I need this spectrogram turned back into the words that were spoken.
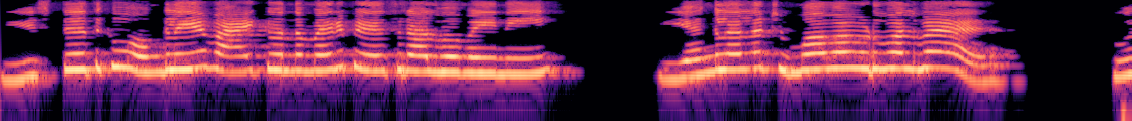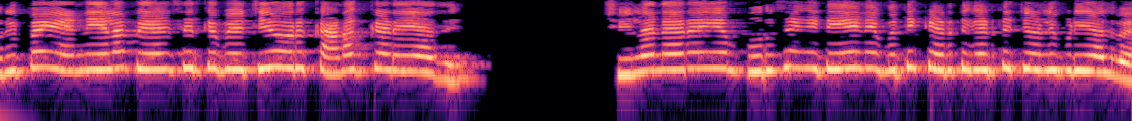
இஷ்டத்துக்கு உங்களையே வாய்க்கு வந்த மாதிரி பேசுறாள்வ மைனி எங்களெல்லாம் சும்மாவா விடுவாள்வ குறிப்பா என்னையெல்லாம் பேசிருக்க பேச்சு ஒரு கணக்கு கிடையாது சில நேரம் என் புருஷன்கிட்டயே என்னை பத்தி கெடுத்து கெடுத்து சொல்லிவிடியாள்வ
